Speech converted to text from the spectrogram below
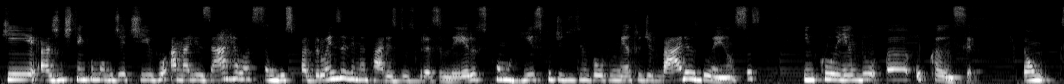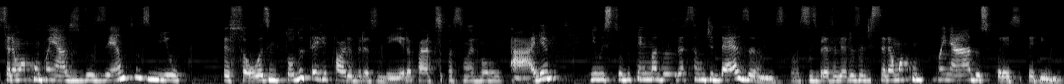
que a gente tem como objetivo analisar a relação dos padrões alimentares dos brasileiros com o risco de desenvolvimento de várias doenças, incluindo uh, o câncer. Então, serão acompanhados 200 mil pessoas em todo o território brasileiro, a participação é voluntária e o estudo tem uma duração de 10 anos. Então, esses brasileiros eles serão acompanhados por esse período.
